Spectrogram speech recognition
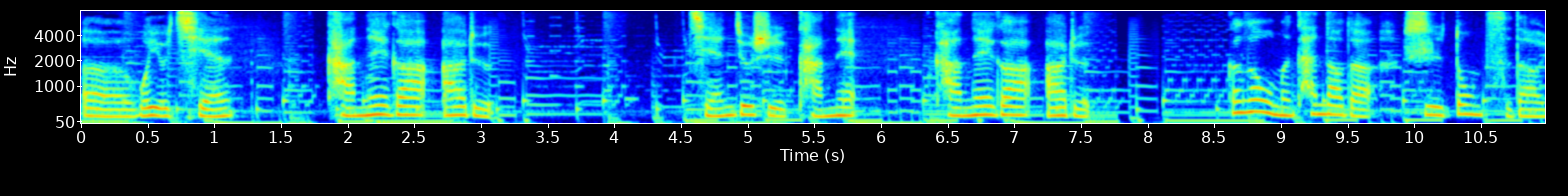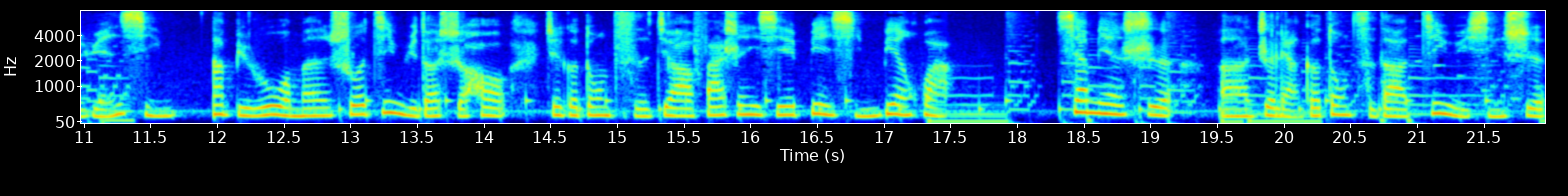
呃，我有钱，卡内がある，钱就是卡内，卡内がある。刚刚我们看到的是动词的原形，那比如我们说敬语的时候，这个动词就要发生一些变形变化。下面是。 呃，这两个动词的敬语形式，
